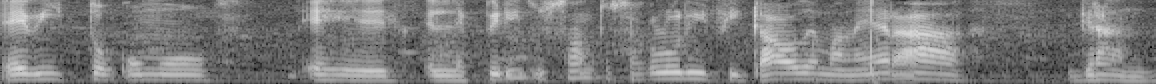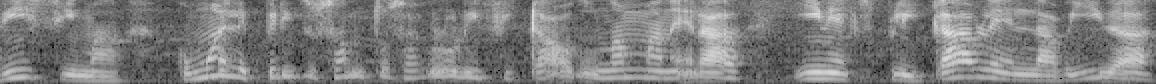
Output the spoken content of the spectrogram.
He visto cómo eh, el Espíritu Santo se ha glorificado de manera grandísima, cómo el Espíritu Santo se ha glorificado de una manera inexplicable en la vida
